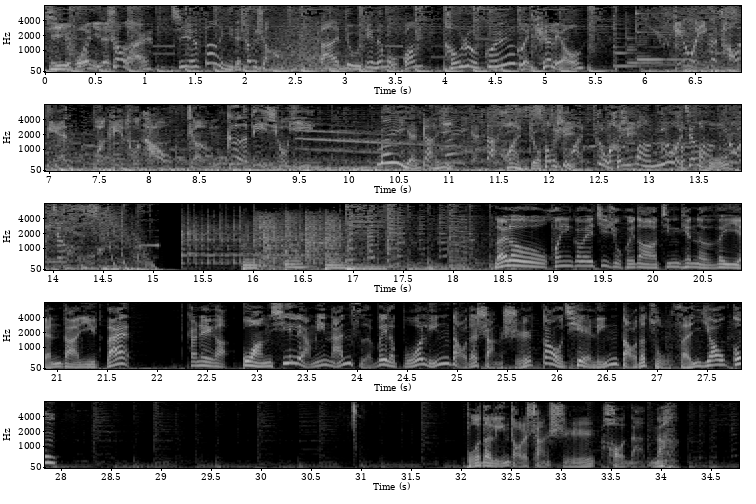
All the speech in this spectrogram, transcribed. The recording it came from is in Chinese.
激活你的双耳，解放你的双手，把笃定的目光投入滚滚车流。给我一个槽点，我可以吐槽整个地球仪。微言大义，换种方式纵横网络江湖。来喽！欢迎各位继续回到今天的微言大义。来看这个，广西两名男子为了博领导的赏识，盗窃领导的祖坟邀功。博得领导的赏识好难呐！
